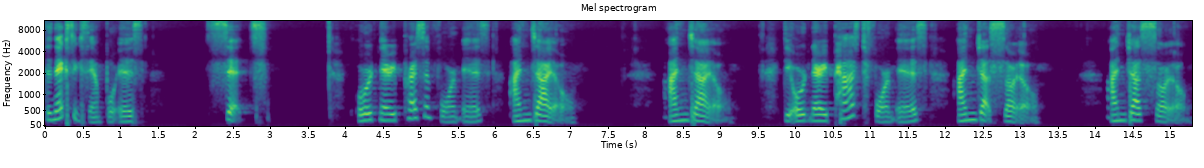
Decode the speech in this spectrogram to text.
The next example is sits. Ordinary present form is 앉아요. 앉아요. The ordinary past form is 앉았어요. 앉았어요.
